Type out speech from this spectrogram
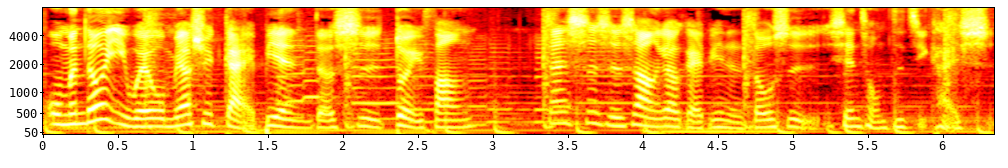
我们都以为我们要去改变的是对方。但事实上，要改变的都是先从自己开始。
